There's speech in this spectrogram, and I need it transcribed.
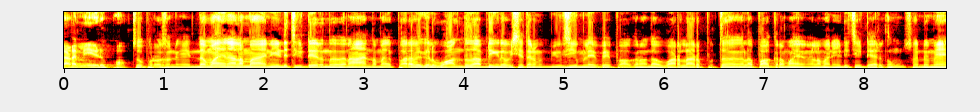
கடமையை எடுப்போம். சூப்பராக சொன்னீங்க. இந்த மாதிரி நிலமை நீடிச்சுக்கிட்டே இருந்ததுன்னா இந்த மாதிரி பறவைகள் வாழ்ந்தது அப்படிங்கிற விஷயத்த நம்ம மியூசியம்லேயே போய் பார்க்குறோம் அந்த வரலாறு புத்தகங்களை பார்க்குற மாதிரி நிலமை நீடிச்சுக்கிட்டே இருக்கும். ஸோ இன்னுமே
